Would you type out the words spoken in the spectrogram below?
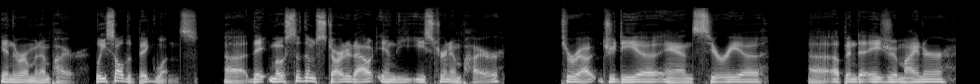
in the Roman Empire, at least all the big ones. Uh, they, most of them started out in the Eastern Empire, throughout Judea and Syria, uh, up into Asia Minor,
